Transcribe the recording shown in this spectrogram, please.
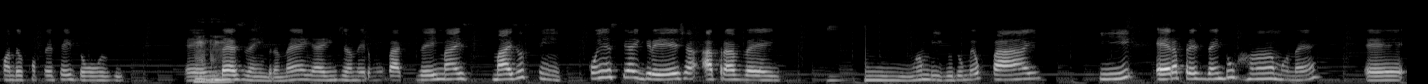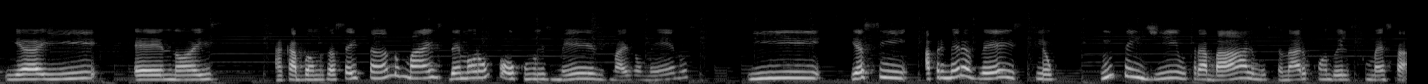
quando eu completei 12. É, uhum. Em dezembro, né? E aí em janeiro me batizei, mas, mas assim, conheci a igreja através de um amigo do meu pai, que era presidente do ramo, né? É, e aí é, nós acabamos aceitando, mas demorou um pouco, uns meses mais ou menos. E, e assim, a primeira vez que eu entendi o trabalho missionário, quando eles começam,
